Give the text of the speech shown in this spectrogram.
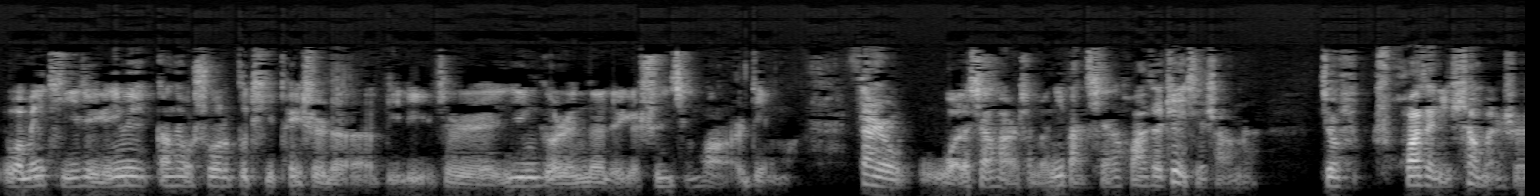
我没提这个，因为刚才我说了不提配饰的比例，就是因个人的这个实际情况而定嘛。但是我的想法是什么？你把钱花在这些上面，就花在你上半身，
